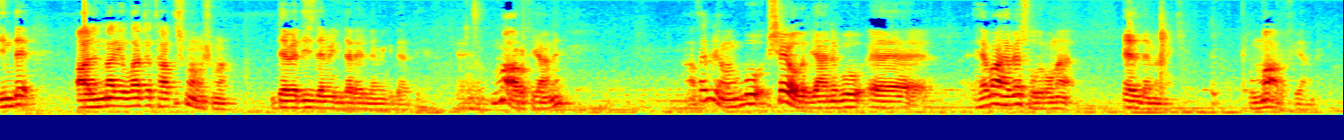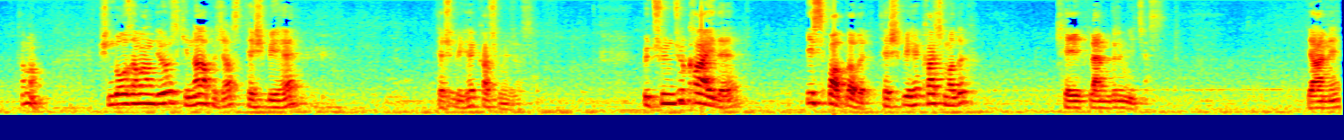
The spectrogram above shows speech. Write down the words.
Dinde alimler yıllarca tartışmamış mı? Deve dizle mi gider elle mi gider diye. E, maruf yani. Anlatabiliyor muyum? Bu şey olur yani bu e, heva heves olur ona el dememek. Bu maruf yani. Tamam. Şimdi o zaman diyoruz ki ne yapacağız? Teşbihe teşbihe kaçmayacağız. Üçüncü kaide ispatladık. Teşbihe kaçmadık. Keyiflendirmeyeceğiz. Yani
